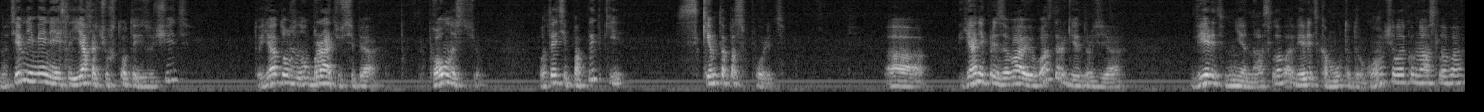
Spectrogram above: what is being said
Но тем не менее, если я хочу что-то изучить, то я должен убрать у себя полностью вот эти попытки с кем-то поспорить. А, я не призываю вас, дорогие друзья, верить мне на слово, верить кому-то другому человеку на слово.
